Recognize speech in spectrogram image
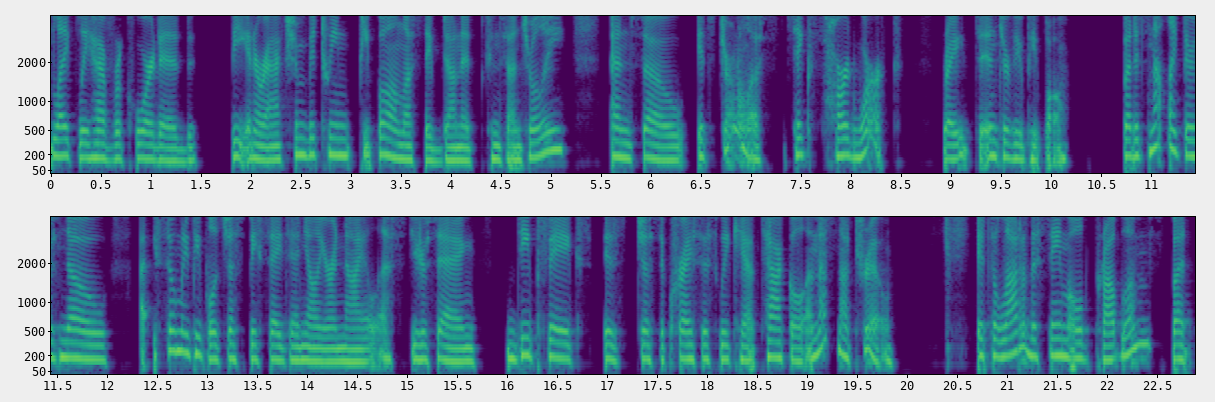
likely have recorded the interaction between people unless they've done it consensually. And so it's journalists, it takes hard work, right, to interview people. But it's not like there's no, uh, so many people just be say, Danielle, you're a nihilist. You're saying deep fakes is just a crisis we can't tackle. And that's not true it's a lot of the same old problems, but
